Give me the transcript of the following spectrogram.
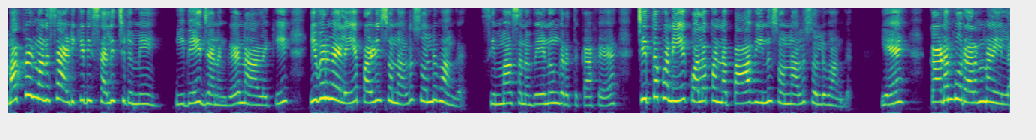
மக்கள் மனசு அடிக்கடி சலிச்சிடுமே. இதே ஜனங்க நாளைக்கு இவர் மேலேயே பழி சொன்னாலும் சொல்லுவாங்க. சிம்மாசனம் வேணுங்கிறதுக்காக சித்தப்பனையே கொலை பண்ண பாவின்னு சொன்னாலும் சொல்லுவாங்க. ஏன்? கடம்பூர் அரண்மனையில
